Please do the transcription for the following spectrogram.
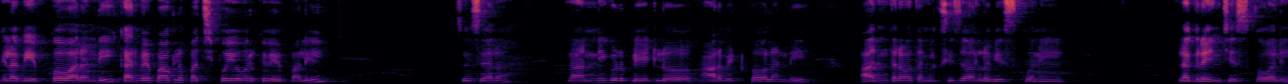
ఇలా వేపుకోవాలండి. కరివేపాకులో పచ్చిపోయే వరకు వేపాలి. చూసారా? ఇలా అన్నీ కూడా ప్లేట్లో ఆరబెట్టుకోవాలండి. ఆరిన తర్వాత మిక్సీ జార్లో వేసుకొని ఇలా గ్రైండ్ చేసుకోవాలి.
